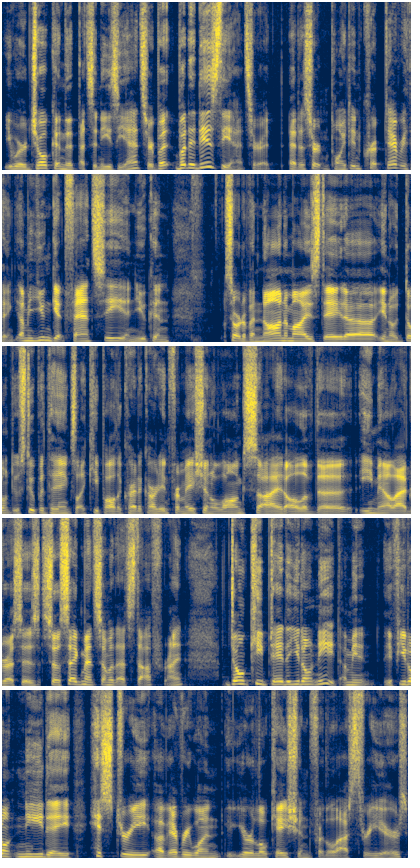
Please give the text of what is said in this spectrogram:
You were joking that that's an easy answer, but but it is the answer at, at a certain point. Encrypt everything. I mean, you can get fancy and you can sort of anonymize data. You know, don't do stupid things like keep all the credit card information alongside all of the email addresses. So segment some of that stuff, right? Don't keep data you don't need. I mean, if you don't need a history of everyone, your location for the last three years,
